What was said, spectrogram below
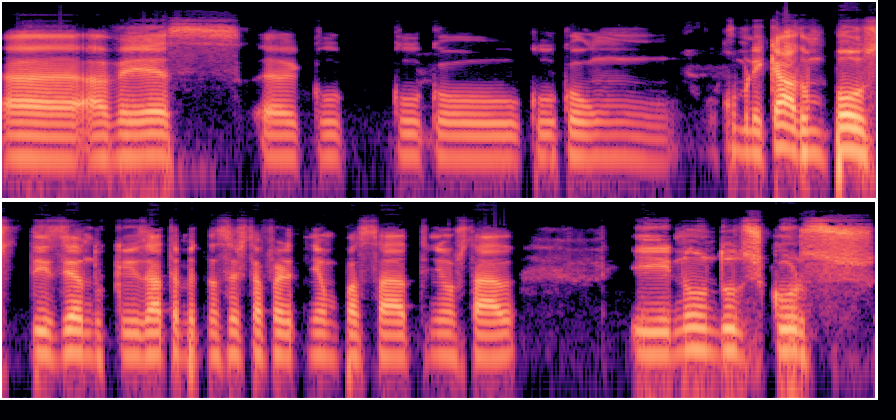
a AVS uh, colocou, colocou um comunicado, um post dizendo que exatamente na sexta-feira tinham passado, tinham estado e num dos discursos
